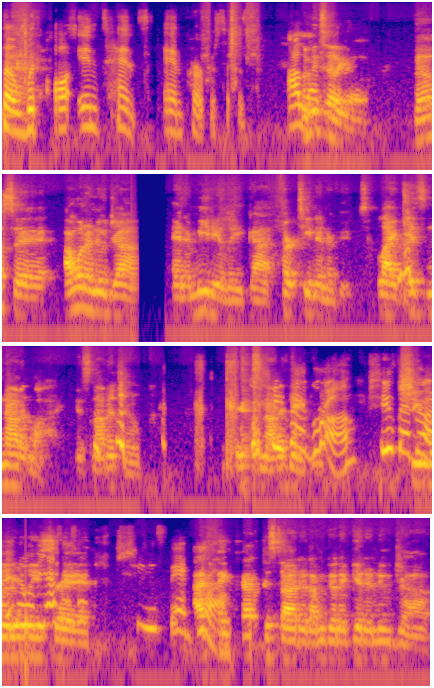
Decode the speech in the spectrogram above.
So with all intents and purposes. I Let me love tell y'all. Belle said, I want a new job and immediately got 13 interviews. Like, it's not a lie. It's not a joke. It's not a that game. girl. She's that She girl. You know what literally we got to say? said, She's that I think I've decided I'm going to get a new job.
